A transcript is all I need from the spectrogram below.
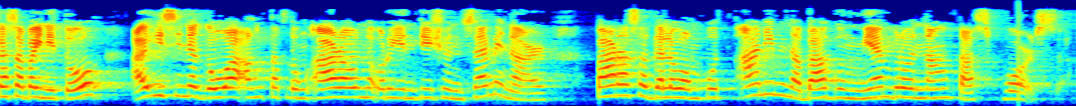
Kasabay nito ay isinagawa ang tatlong araw na orientation seminar para sa 26 na bagong miyembro ng task force.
